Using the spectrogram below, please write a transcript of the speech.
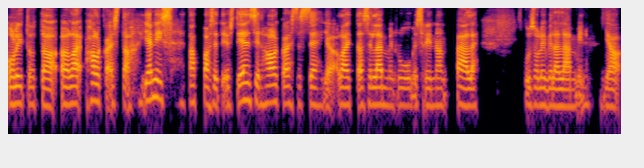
oli tota, halkaista jänis, tappaa se tietysti ensin, halkaista se ja laittaa se lämmin ruumis rinnan päälle, kun se oli vielä lämmin. Ja,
